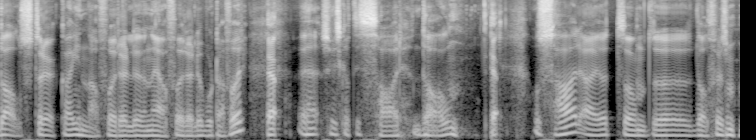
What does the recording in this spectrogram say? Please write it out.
dalstrøka innafor eller nedafor eller bortafor. Ja. Så vi skal til Sardalen. Ja. Og Sar er jo et sånt dalføre som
